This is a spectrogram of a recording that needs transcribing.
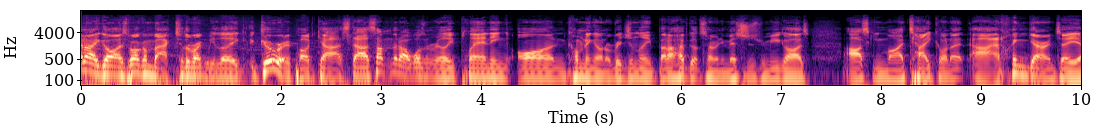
G'day, guys. Welcome back to the Rugby League Guru podcast. Uh, something that I wasn't really planning on commenting on originally, but I have got so many messages from you guys asking my take on it. Uh, and I can guarantee you,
